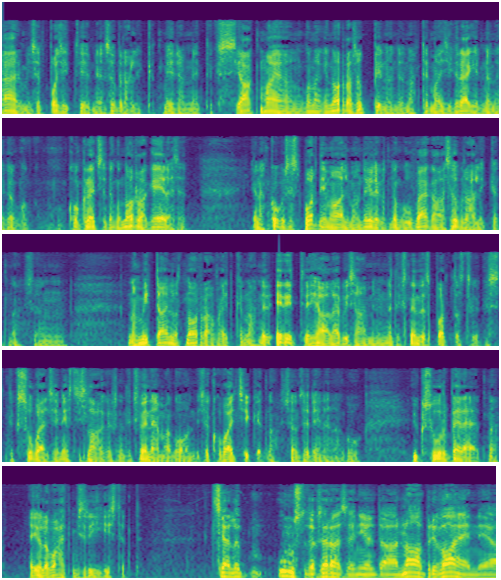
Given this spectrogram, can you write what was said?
äärmiselt positiivne ja sõbralik, et meil on näiteks Jaak Maja on kunagi Norras õppinud ja noh, tema isegi räägib nendega konkreetselt nagu norra keeles, et ja noh, kogu see spordimaailm on tegelikult nagu väga sõbralik, et noh, see on noh, mitte ainult Norra, vaid ka noh, eriti hea läbisaamine näiteks nende sportlastega, kes näiteks suvel siin Eestis laagris, näiteks Venemaa koondis ja Kovaltšik, et noh, see on selline nagu üks suur pere, et noh, ei ole vahet, mis riigist, et seal unustatakse ära see nii-öelda naabrivaen ja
